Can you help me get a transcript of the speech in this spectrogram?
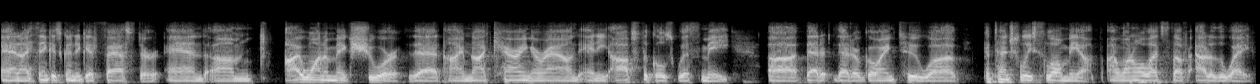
And I think it's going to get faster. And um, I want to make sure that I'm not carrying around any obstacles with me uh, that that are going to uh, potentially slow me up. I want all that stuff out of the way.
